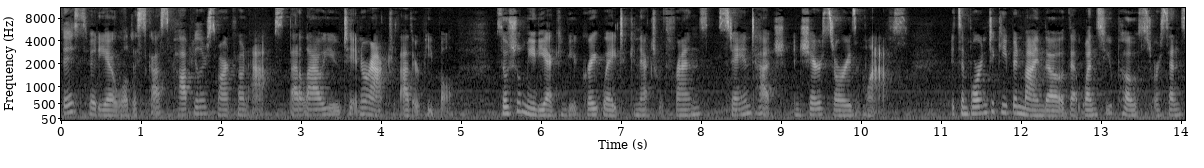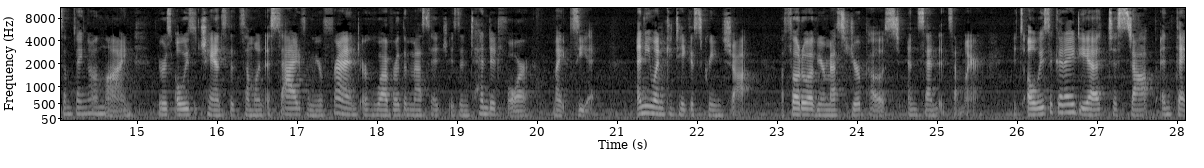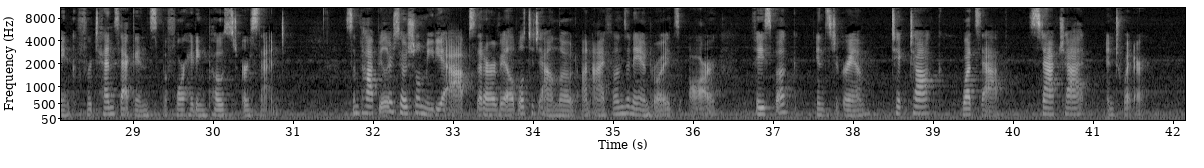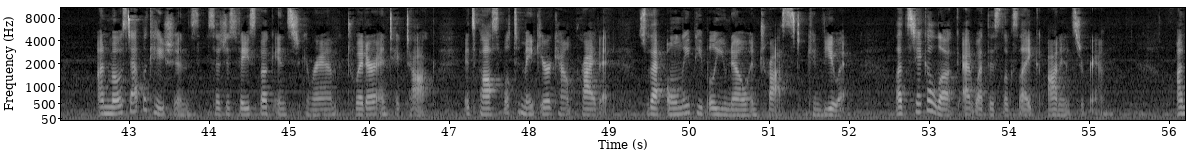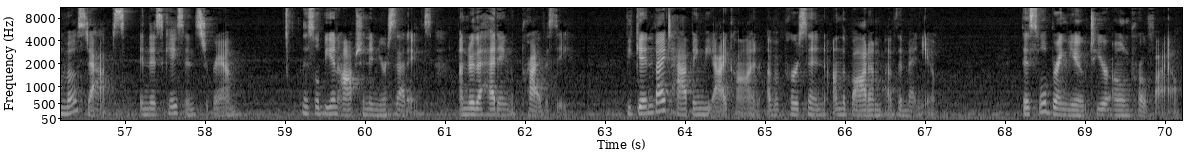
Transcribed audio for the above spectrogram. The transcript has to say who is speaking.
Speaker 1: This video will discuss popular smartphone apps that allow you to interact with other people. Social media can be a great way to connect with friends, stay in touch, and share stories and laughs. It's important to keep in mind, though, that once you post or send something online, there is always a chance that someone aside from your friend or whoever the message is intended for might see it. Anyone can take a screenshot, a photo of your message or post, and send it somewhere. It's always a good idea to stop and think for 10 seconds before hitting post or send. Some popular social media apps that are available to download on iPhones and Androids are Facebook, Instagram, TikTok, WhatsApp, Snapchat, and Twitter. On most applications, such as Facebook, Instagram, Twitter, and TikTok, it's possible to make your account private so that only people you know and trust can view it. Let's take a look at what this looks like on Instagram. On most apps, in this case Instagram, this will be an option in your settings under the heading Privacy. Begin by tapping the icon of a person on the bottom of the menu. This will bring you to your own profile.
